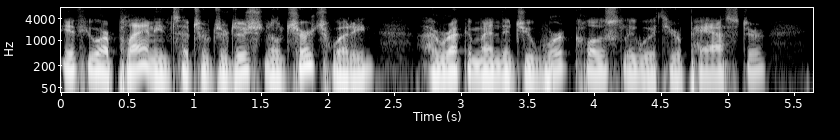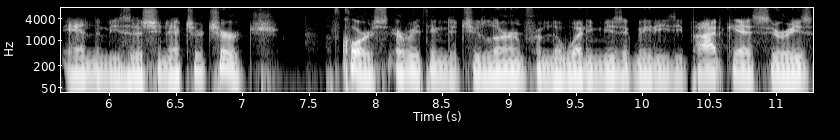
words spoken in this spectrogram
If you are planning such a traditional church wedding, I recommend that you work closely with your pastor and the musician at your church. Of course, everything that you learn from the Wedding Music Made Easy podcast series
